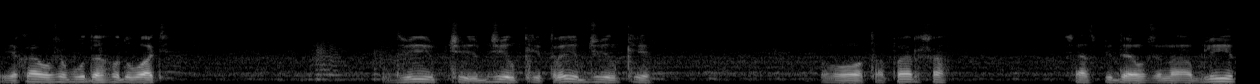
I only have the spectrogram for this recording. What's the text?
Яка вже буде годувати дві бджілки, три бджілки. От, а перша Зараз підемо вже на обліт.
